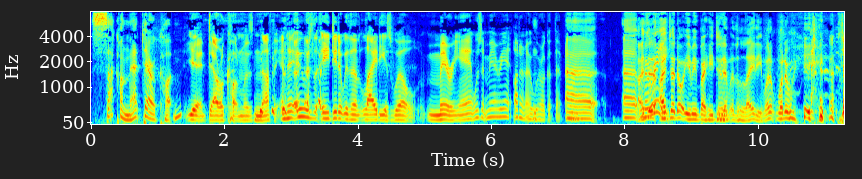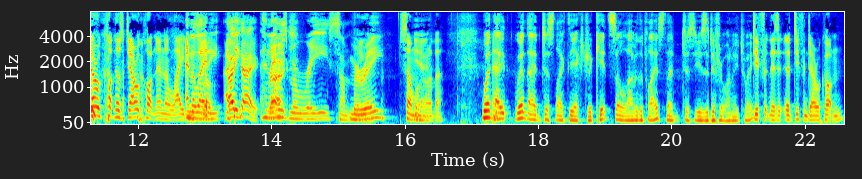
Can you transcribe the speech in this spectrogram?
suck on that, Daryl Cotton. Yeah, Daryl Cotton was nothing, and he was he did it with a lady as well, Mary Ann. Was it Mary Ann? I don't know where I got that from. Uh, uh, I, Marie don't, I don't know what you mean by he did it with a lady. What, what are we? Daryl Cotton. There was Daryl Cotton and a lady. and a as well. lady. I think Okay, her name right. was Marie something. Marie, someone Yeah. or other. weren't they weren't they just like the extra kits all over the place? They'd just use a different one each week. Different. There's a, a different Daryl Cotton.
